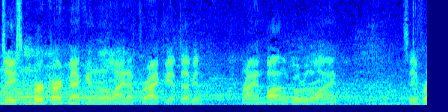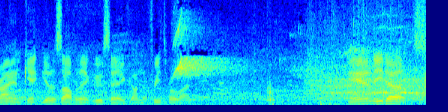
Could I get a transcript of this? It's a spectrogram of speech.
Jason Burkhart back into the lineup for IPFW. Ryan Bond will go to the line. See if Ryan can't get us off of that goose egg on the free throw line. And he does.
